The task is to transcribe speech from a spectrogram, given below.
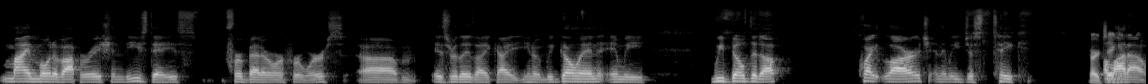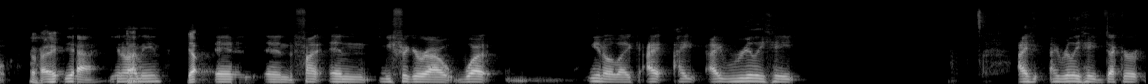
my mode of operation these days for better or for worse um, is really like i you know we go in and we we build it up quite large and then we just take Start a taking- lot out Right. yeah you know what i mean Yep. and and find and we figure out what you know like i i i really hate I, I really hate decor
